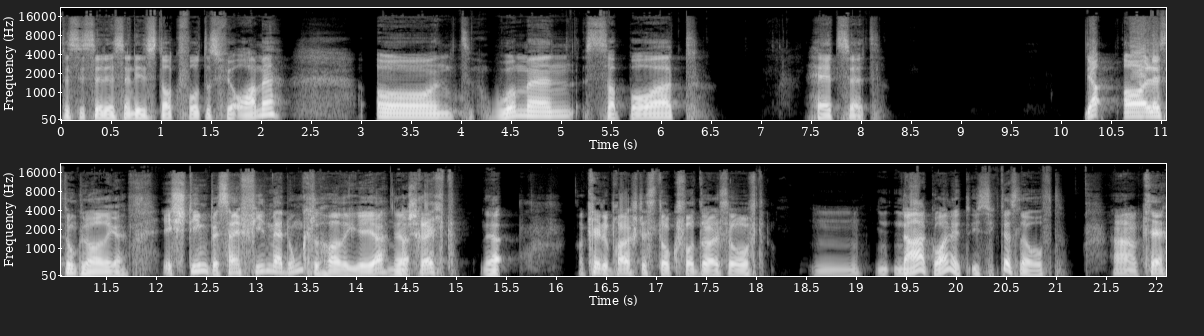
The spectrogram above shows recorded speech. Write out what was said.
Das, ist ja, das sind die Stockfotos für Arme. Und Woman Support Headset. Ja, alles dunkelhaarige. Es stimmt, es sind viel mehr dunkelhaarige, ja? Ja. Hast recht. Ja. Okay, du brauchst das Stockfoto also oft. Mhm. Na, gar nicht. Ich sehe das da oft. Ah, okay.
